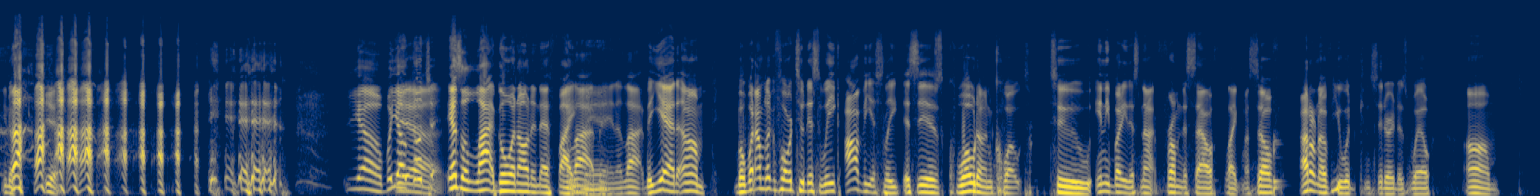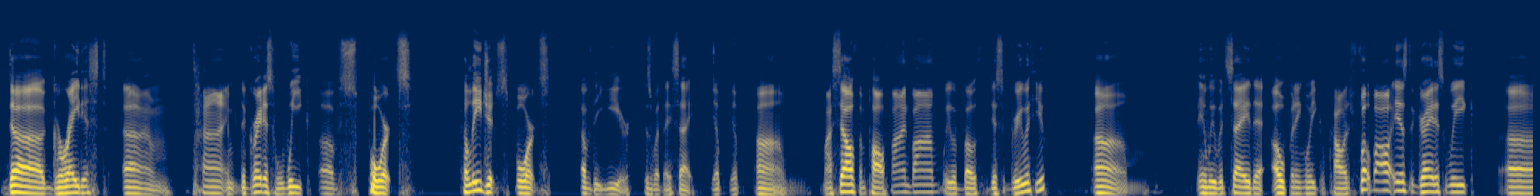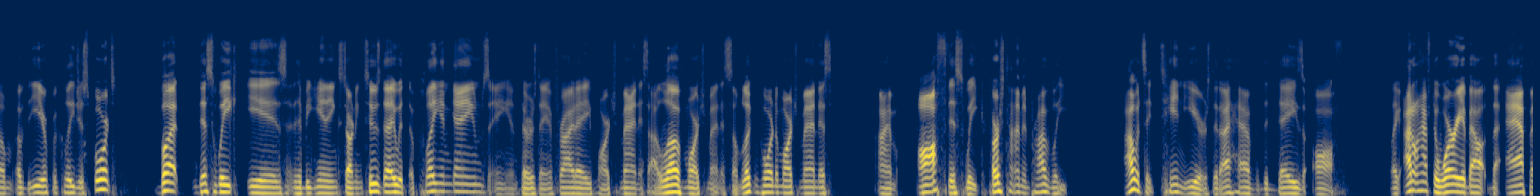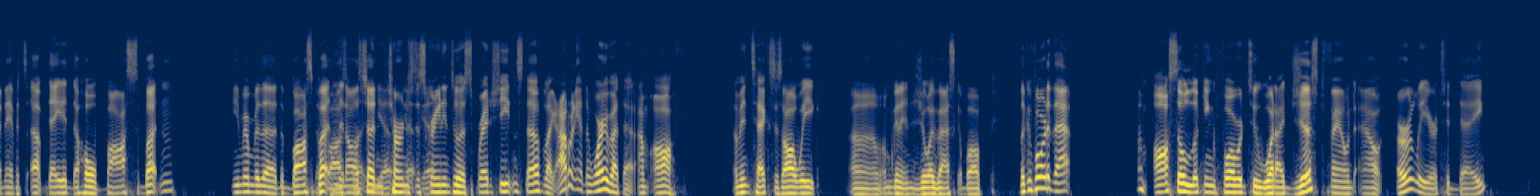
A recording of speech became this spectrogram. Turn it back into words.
You know, yeah. Yo, but yo, Yeah. check. there's a lot going on in that fight, a lot, man. man. a lot. But yeah, um, But what I'm looking forward to this week, obviously, this is quote unquote to anybody that's not from the South, like myself. I don't know if you would consider it as well. Um, the greatest um, time, the greatest week of sports, collegiate sports of the year is what they say. Yep, yep. Um, myself and Paul Finebaum, we would both disagree with you. Um, and we would say that opening week of college football is the greatest week um, of the year for collegiate sports. But this week is the beginning, starting Tuesday with the play-in games, and Thursday and Friday March Madness. I love March Madness, so I'm looking forward to March Madness. I'm off this week, first time in probably, I would say, ten years that I have the days off. Like I don't have to worry about the app and if it's updated the whole boss button. You remember the the boss The button boss that all of a sudden yep, turns yep, the yep. screen into a spreadsheet and stuff? Like I don't have to worry about that. I'm off. I'm in Texas all week. Um, I'm gonna enjoy basketball. Looking forward to that. I'm also looking forward to what I just found out earlier today.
